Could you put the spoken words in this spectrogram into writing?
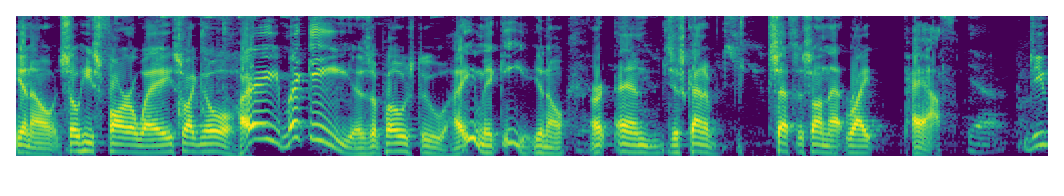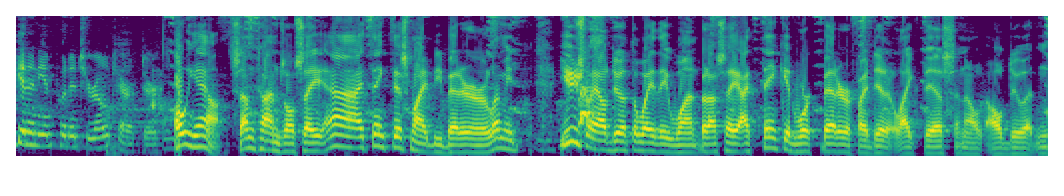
you know, so he's far away. So I can go, "Hey, Mickey," as opposed to "Hey, Mickey," you know, or, and just kind of sets us on that right path. Yeah. Do you get any input into your own character? Oh yeah. Sometimes I'll say, ah, I think this might be better. Or let me. Usually I'll do it the way they want, but I'll say I think it'd work better if I did it like this, and I'll I'll do it. And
